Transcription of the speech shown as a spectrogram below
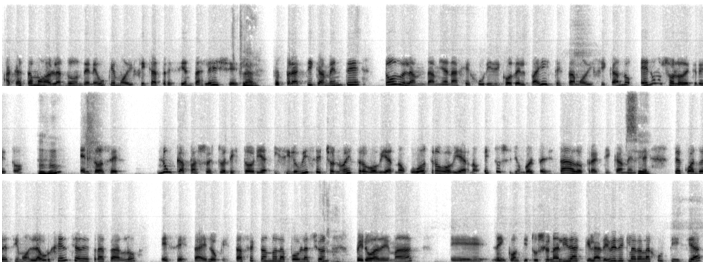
Acá estamos hablando de un DNU que modifica 300 leyes, claro. que prácticamente todo el andamianaje jurídico del país te está modificando en un solo decreto. Entonces, Nunca pasó esto en la historia y si lo hubiese hecho nuestro gobierno u otro gobierno, esto sería un golpe de Estado prácticamente. Entonces cuando decimos la urgencia de tratarlo es esta, es lo que está afectando a la población, pero además eh, la inconstitucionalidad que la debe declarar la justicia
